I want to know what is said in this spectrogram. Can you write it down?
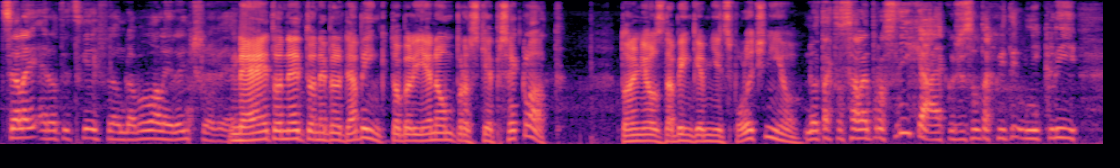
celý erotický film daboval jeden člověk. ne, to ne, to nebyl dubbing, to byl jenom prostě překlad. To nemělo s dubbingem nic společného. No tak to se ale proslýchá, jakože jsou takový ty uniklí, eh,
